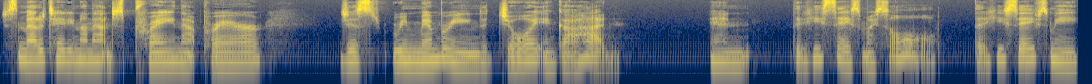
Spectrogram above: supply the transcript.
just meditating on that and just praying that prayer, just remembering the joy in God and that He saves my soul that He saves me.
